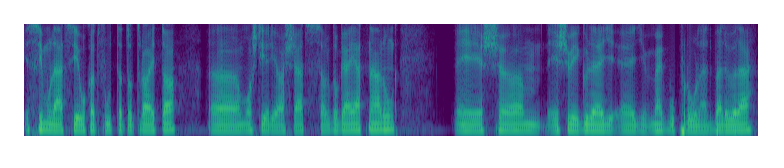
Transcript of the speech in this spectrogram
szimulációkat futtatott rajta. Most írja a srác a szakdogáját nálunk, és, és végül egy, egy MacBook Pro lett belőle.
